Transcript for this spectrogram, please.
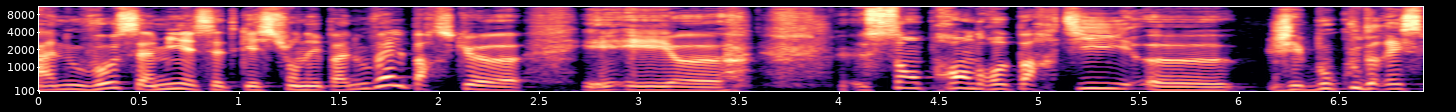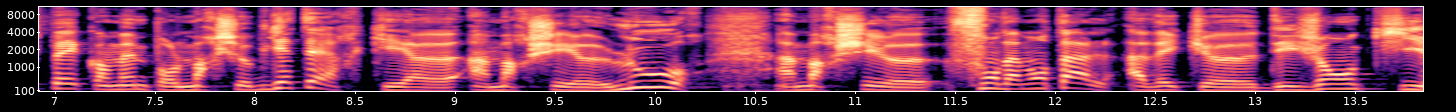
À nouveau, Samy, et cette question n'est pas nouvelle parce que, et, euh, sans prendre parti, euh, j'ai beaucoup de respect quand même pour le marché obligataire, qui est euh, un marché lourd, un marché fondamental, avec des gens qui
